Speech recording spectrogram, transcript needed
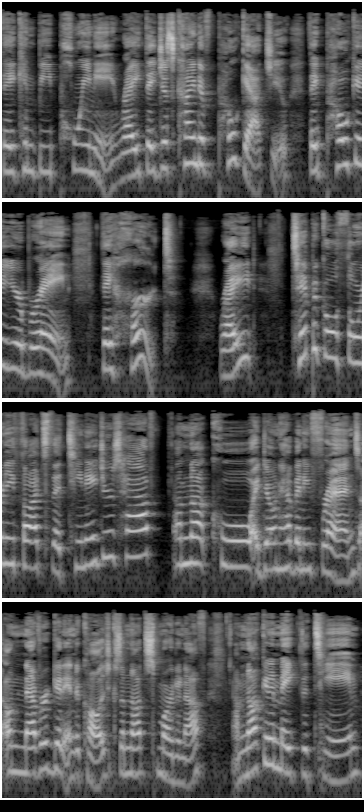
They can be pointy, right? They just kind of poke at you. They poke at your brain. They hurt, right? Typical thorny thoughts that teenagers have. I'm not cool. I don't have any friends. I'll never get into college because I'm not smart enough. I'm not going to make the team.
